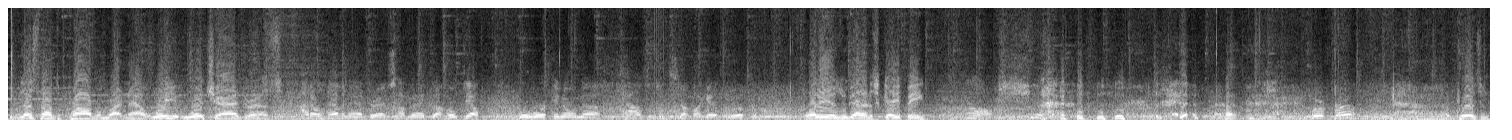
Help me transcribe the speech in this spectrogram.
That's not the problem right now. Where you, what's your address? I don't have an address. I'm at the hotel. We're working on uh, houses and stuff like that, the roofing. What is? We got an escapee. Oh, shit. Where from? Uh, prison.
